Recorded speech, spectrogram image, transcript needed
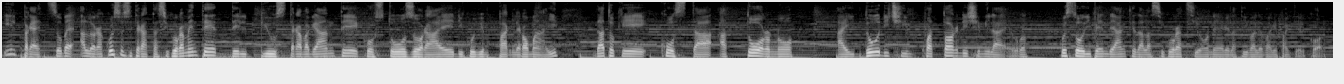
Il prezzo, beh, allora questo si tratta sicuramente del più stravagante e costoso RAE di cui vi parlerò mai, dato che costa attorno ai 12-14 mila euro. Questo dipende anche dall'assicurazione relativa alle varie parti del corpo.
